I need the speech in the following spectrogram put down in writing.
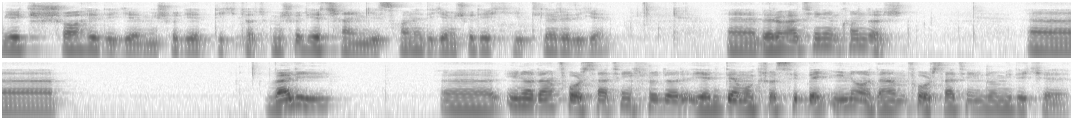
یک شاه دیگه می‌شد یه دیکتاتور می‌شد یه چنگیزخان دیگه می‌شد یک هیتلر دیگه. به راحتی این امکان داشت. ولی این آدم فرصت این رو داره یعنی دموکراسی به این آدم فرصت این رو میده که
